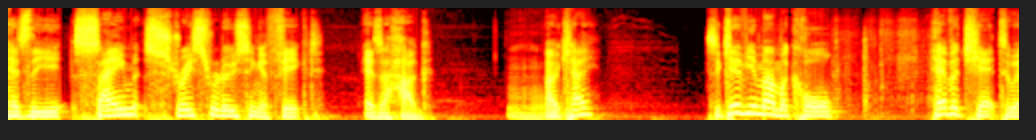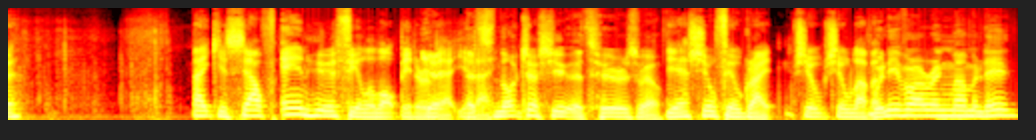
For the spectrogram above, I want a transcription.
has the same stress reducing effect as a hug. Mm-hmm. Okay? So give your mum a call, have a chat to her, make yourself and her feel a lot better Yeah, about your it's day. not just you; it's her as well. yeah, she'll feel great. She'll she'll love it. Whenever I ring mum and dad,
